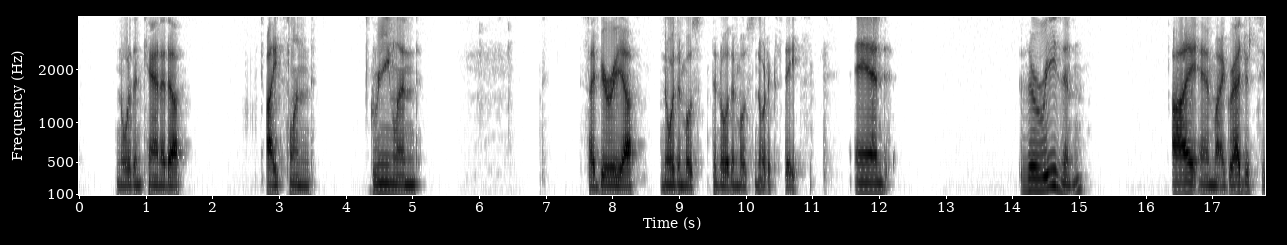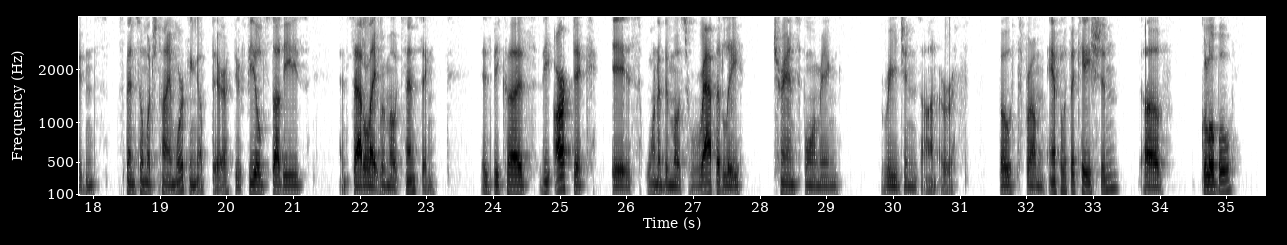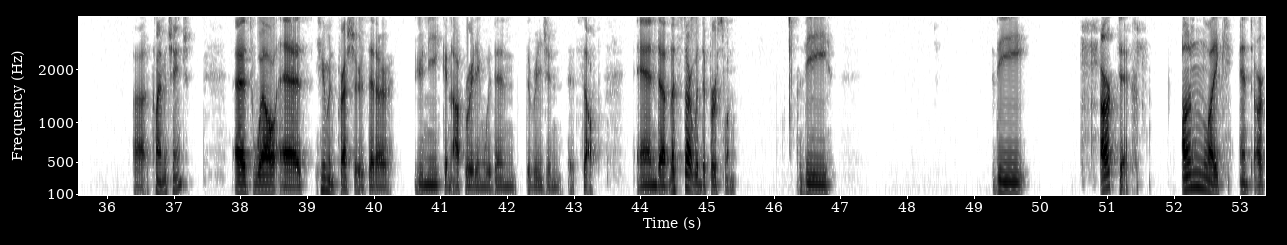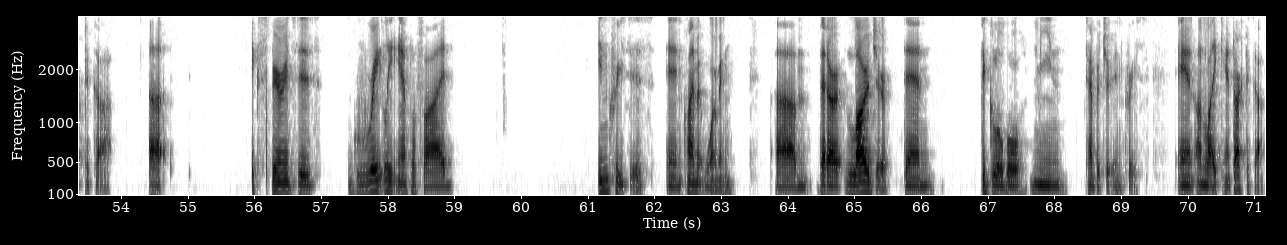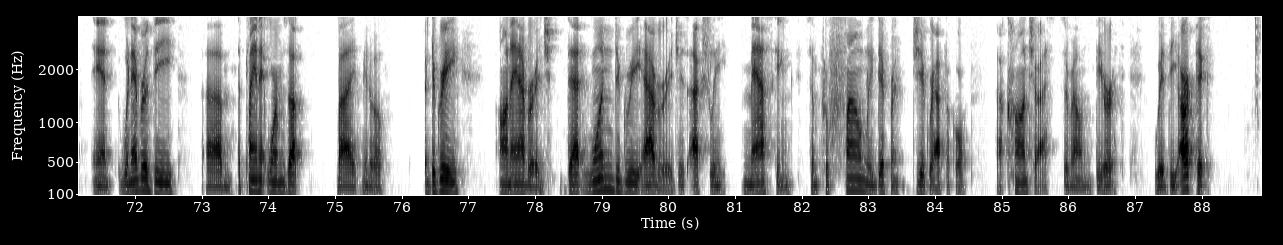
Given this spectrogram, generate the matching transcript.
northern Canada, Iceland, Greenland, Siberia, northernmost the northernmost Nordic states. And the reason I and my graduate students spend so much time working up there through field studies and satellite remote sensing is because the Arctic is one of the most rapidly transforming regions on Earth, both from amplification of global uh, climate change as well as human pressures that are unique and operating within the region itself. And uh, let's start with the first one. The, the Arctic, unlike Antarctica, uh, experiences greatly amplified increases in climate warming um, that are larger than the global mean temperature increase, and unlike Antarctica. And whenever the um, the planet warms up by you know a degree on average, that one degree average is actually masking some profoundly different geographical uh, contrasts around the Earth, with the Arctic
